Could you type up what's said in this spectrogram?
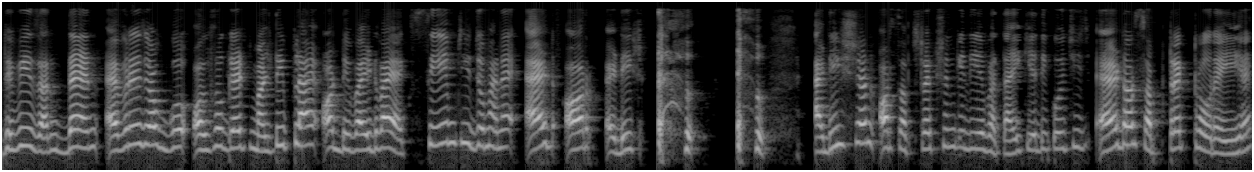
division then average of go also get multiply or divide by x same चीज़ जो मैंने add और addition एडिशन और सब्सट्रैक्शन के लिए बताई कि यदि कोई चीज़ ऐड और सब्ट्रैक्ट हो रही है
